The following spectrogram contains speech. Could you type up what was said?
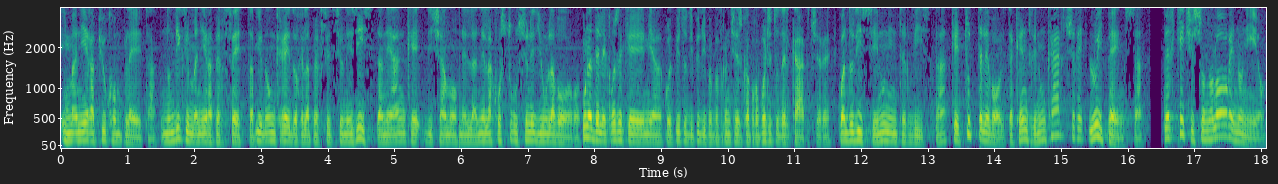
in maniera più completa. Non dico in maniera perfetta, io non credo che la perfezione esista neanche diciamo, nella, nella costruzione di un lavoro. Una delle cose che mi ha colpito di più di Papa Francesco a proposito del carcere, quando disse in un'intervista che tutte le volte che entra in un carcere lui pensa perché ci sono loro e non io.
